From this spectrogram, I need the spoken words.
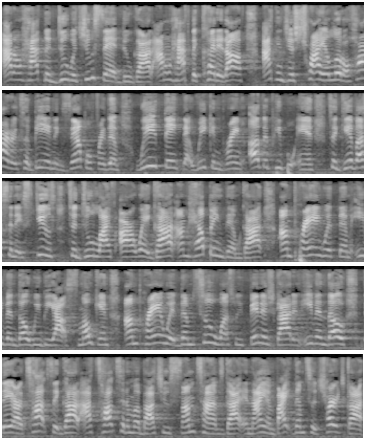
I don't have to do what you said do, God. I don't have to cut it off. I can just try a little harder to be an example for them. We think that we can bring other people in to give us an excuse to do life our way. God, I'm helping them, God. I'm praying with them even though we be out smoking. I'm praying with them too once we finish, God. And even though they are toxic, God, I talk to them about you sometimes, God, and I invite them to church, God.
